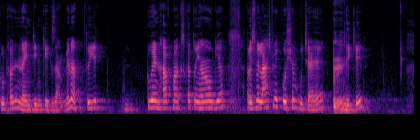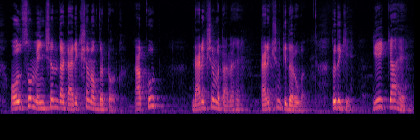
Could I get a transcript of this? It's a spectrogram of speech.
2019 के एग्ज़ाम में ना? तो ये टू एंड हाफ़ मार्क्स का तो यहाँ हो गया. अब इसमें लास्ट में क्वेश्चन पूछा है. देखिए. Also mention the direction of the torque आपको डायरेक्शन बताना है. डायरेक्शन किधर होगा? तो देखिए, ये क्या है?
